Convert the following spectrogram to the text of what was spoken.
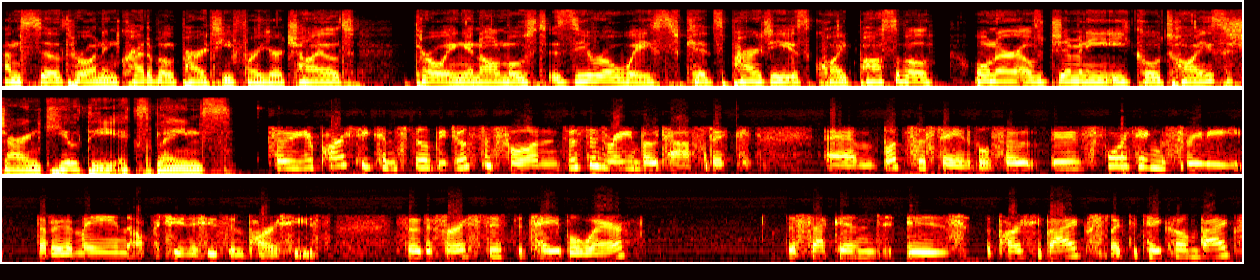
and still throw an incredible party for your child. Throwing an almost zero waste kids party is quite possible. Owner of Jiminy Eco Toys, Sharon Keelty, explains. So your party can still be just as fun, just as rainbow-tastic, um, but sustainable. So there's four things really that are the main opportunities in parties. So the first is the tableware. The second is the party bags, like the take home bags.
